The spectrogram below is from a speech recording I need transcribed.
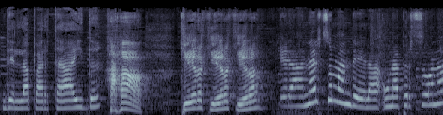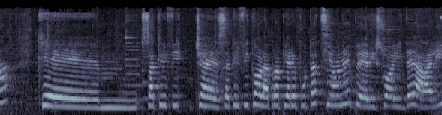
dell'apartheid? Ah, ah, chi era, chi era, chi era? Era Nelson Mandela, una persona che mh, sacrifi- cioè, sacrificò la propria reputazione per i suoi ideali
